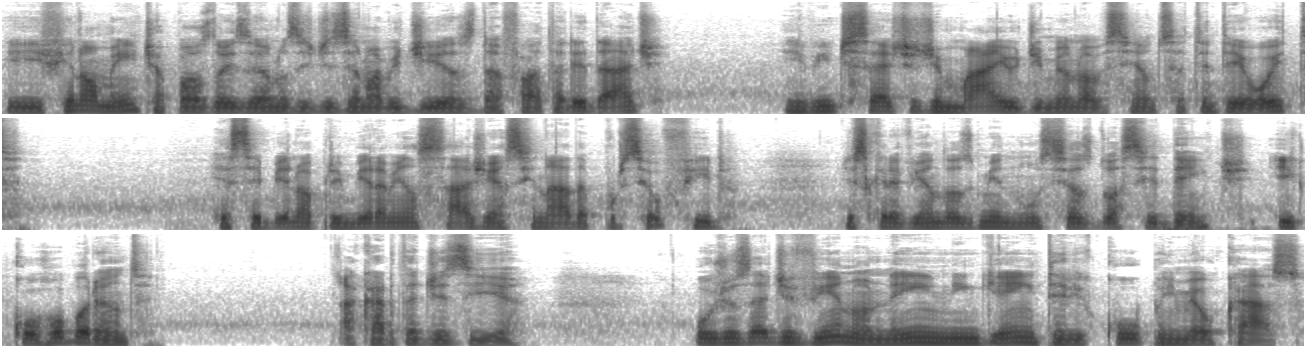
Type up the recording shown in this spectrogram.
E finalmente, após dois anos e 19 dias da fatalidade, em 27 de maio de 1978, receberam a primeira mensagem assinada por seu filho, descrevendo as minúcias do acidente e corroborando. A carta dizia: O José Divino nem ninguém teve culpa em meu caso.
